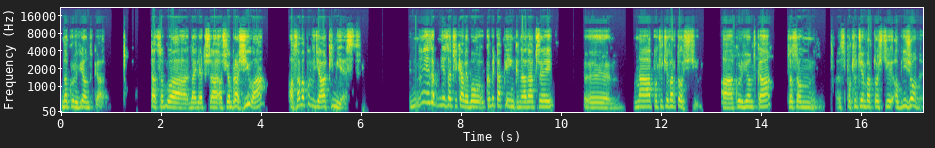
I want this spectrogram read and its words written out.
no kurwiątka, ta co była najlepsza, a się obraziła, a sama powiedziała, kim jest. No nie, za, nie za ciekawe, bo kobieta piękna raczej y, ma poczucie wartości, a kurwiątka to są z poczuciem wartości obniżone.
